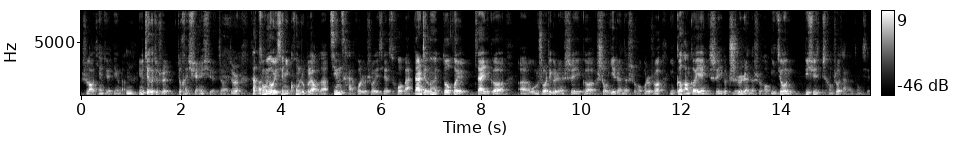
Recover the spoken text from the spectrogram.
是老天决定的，嗯，因为这个就是就很玄学，对吧？就是它总有一些你控制不了的精彩，或者说一些挫败，但是这个东西都会在一个呃，我们说这个人是一个手艺人的时候，或者说你各行各业你是一个职人的时候，你就必须承受下来的东西。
